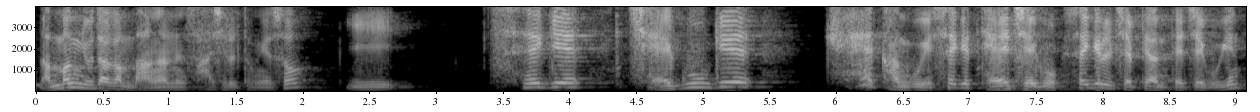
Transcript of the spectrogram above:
남방 유다가 망하는 사실을 통해서 이 세계 제국의 최강국의 세계 대제국, 세계를 제패한 대제국인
